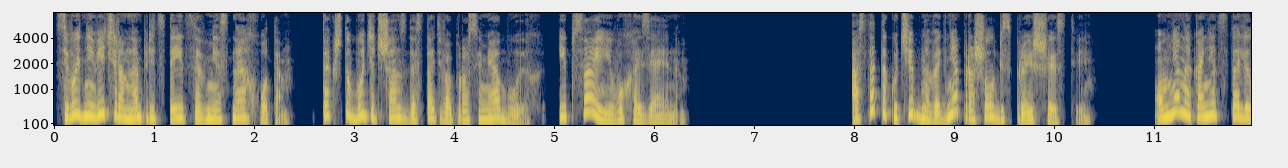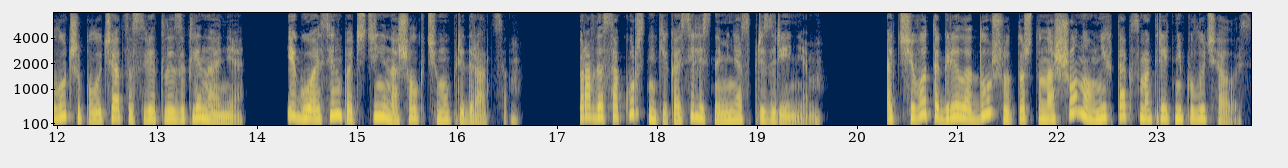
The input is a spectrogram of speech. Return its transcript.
Сегодня вечером нам предстоит совместная охота, так что будет шанс достать вопросами обоих, и пса, и его хозяина. Остаток учебного дня прошел без происшествий. У меня, наконец, стали лучше получаться светлые заклинания, и Гуасин почти не нашел к чему придраться. Правда, сокурсники косились на меня с презрением. От чего то грело душу то, что на Шона у них так смотреть не получалось.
